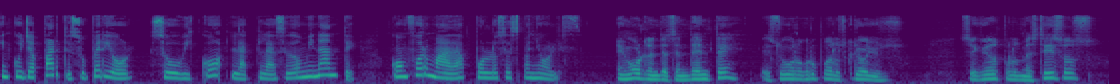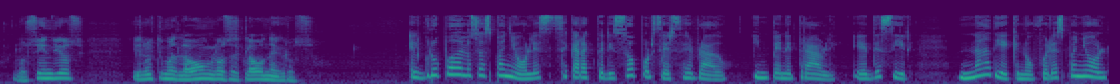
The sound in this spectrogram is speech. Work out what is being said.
en cuya parte superior se ubicó la clase dominante, conformada por los españoles. En orden descendente estuvo el grupo de los criollos, seguidos por los mestizos, los indios y el último eslabón los esclavos negros. El grupo de los españoles se caracterizó por ser cerrado, impenetrable, es decir, nadie que no fuera español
